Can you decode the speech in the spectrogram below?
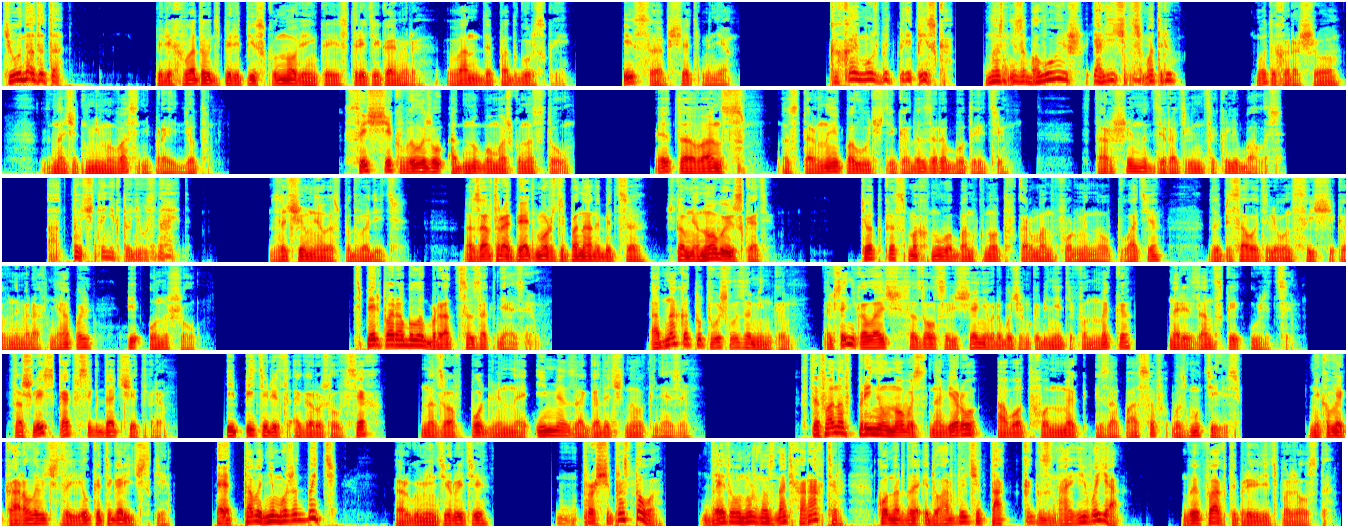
Чего надо-то? — Перехватывать переписку новенькой из третьей камеры, Ванды Подгурской, и сообщать мне. — Какая может быть переписка? Нас не забалуешь, я лично смотрю. — Вот и хорошо, значит, мимо вас не пройдет. Сыщик выложил одну бумажку на стол. Это аванс. Остальные получите, когда заработаете. Старшая надзирательница колебалась. — А точно никто не узнает? — Зачем мне вас подводить? А завтра опять можете понадобиться. Что, мне новую искать? Тетка смахнула банкнот в карман форменного платья, записала телефон сыщика в номерах Неаполь, и он ушел. Теперь пора было браться за князя. Однако тут вышла заминка. Алексей Николаевич созвал совещание в рабочем кабинете фон Мекка на Рязанской улице. Сошлись, как всегда, четверо. И питерец огорошил всех, назвав подлинное имя загадочного князя. Стефанов принял новость на веру, а вот фон Мек и Запасов возмутились. Николай Карлович заявил категорически. «Этого не может быть!» «Аргументируйте». «Проще простого. Для этого нужно знать характер Конрада Эдуардовича так, как знаю его я. Вы факты приведите, пожалуйста.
